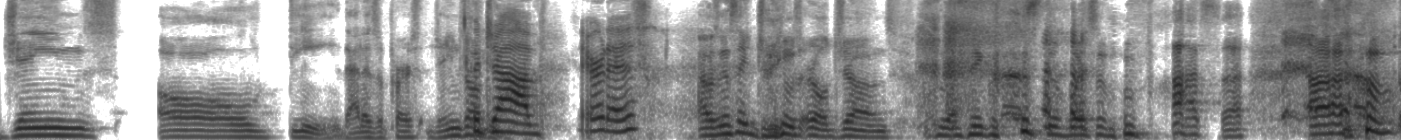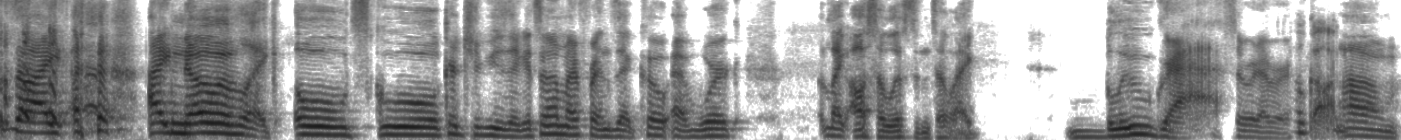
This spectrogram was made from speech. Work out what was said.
James Aldean. That is a person. James. Good Aldean. job. There it is. I was gonna say James Earl Jones, who I think was the voice of Mufasa. Um, so I I know of like old school country music, and some of my friends at co at work like also listen to like bluegrass or whatever. Oh god. Um,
